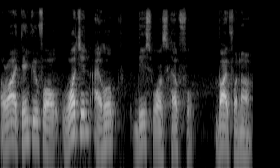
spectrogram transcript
All right. Thank you for watching. I hope this was helpful. Bye for now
